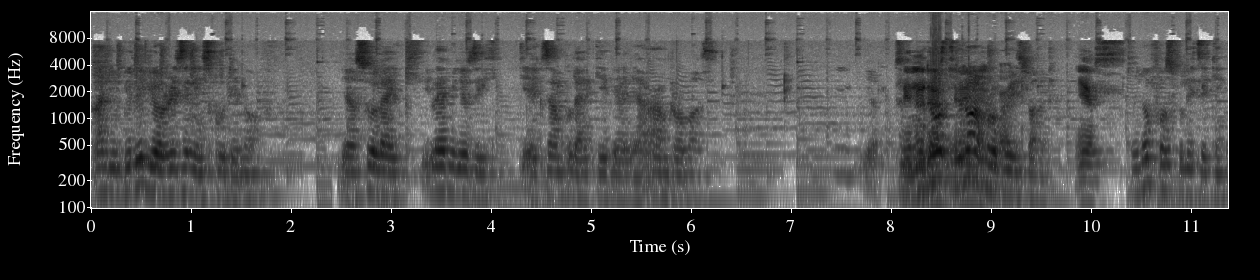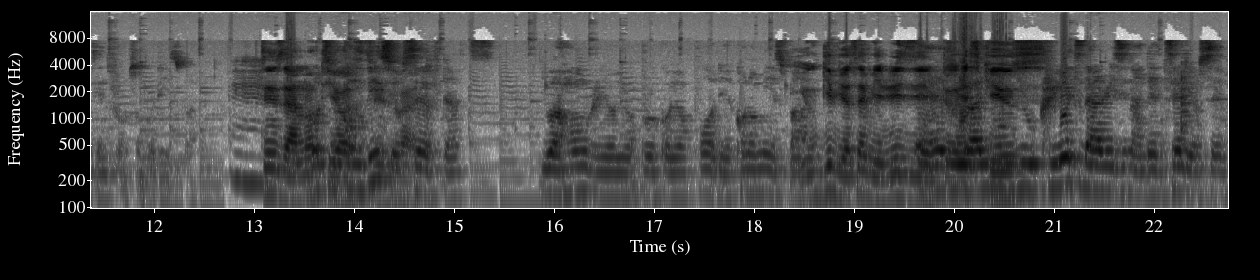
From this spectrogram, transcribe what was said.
and you believe your reason is good enough. Yeah. So like let me use the, the example I gave earlier, armed robbers. Yeah. So They you that know, you know armed robbery is bad. Yes. You know forcefully taking things from somebody is bad. Mm. Things are not but you convince is bad. yourself that you are hungry or you're broke or you're poor, the economy is bad. You give yourself a reason Eh, to you, are- you- excuse. you create that reason and then tell yourself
